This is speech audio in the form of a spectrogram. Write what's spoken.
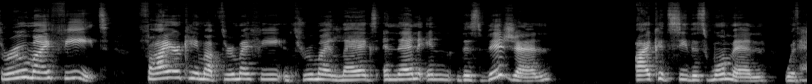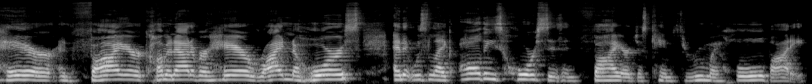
through my feet. Fire came up through my feet and through my legs. And then in this vision, I could see this woman with hair and fire coming out of her hair, riding a horse. And it was like all these horses and fire just came through my whole body.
